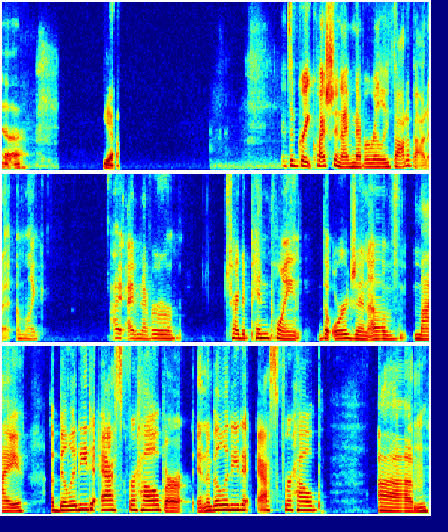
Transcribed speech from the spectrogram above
Duh. Yeah. It's a great question. I've never really thought about it. I'm like, I, I've never tried to pinpoint the origin of my ability to ask for help or inability to ask for help. Um,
